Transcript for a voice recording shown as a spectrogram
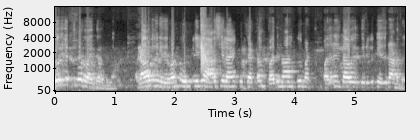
ஒரு கட்சியோட வாய் திறக்கல. அதாவது இது வந்து உண்மையிலேயே அரசியலமைப்பு சட்டம் பதினான்கு மற்றும் பதினைந்தாவது பிரிவுக்கு எதிரானது.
